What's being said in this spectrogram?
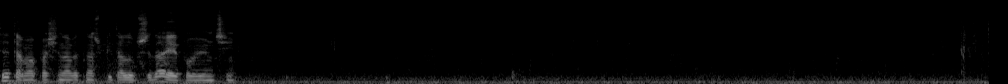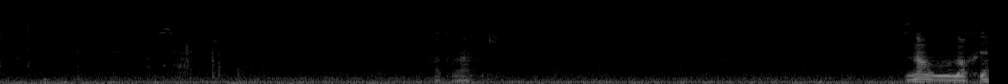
Ty, ta mapa się nawet na szpitalu przydaje, powiem ci. Oto lampki. Znowu lochy.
